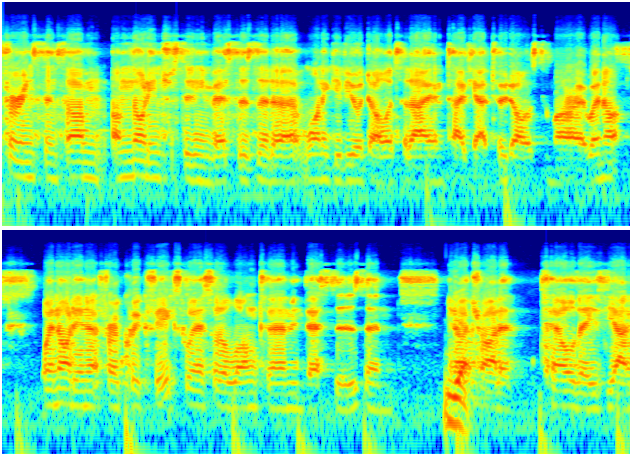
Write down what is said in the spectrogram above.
for instance, I'm I'm not interested in investors that uh, want to give you a dollar today and take out two dollars tomorrow. We're not we're not in it for a quick fix. We're sort of long term investors, and you know, I try to tell these young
